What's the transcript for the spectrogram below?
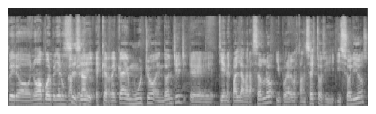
pero no va a poder pelear un Sí, campeonato. sí, es que recae mucho en Doncic, eh, tiene espalda para hacerlo y por algo están cestos y, y sólidos.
